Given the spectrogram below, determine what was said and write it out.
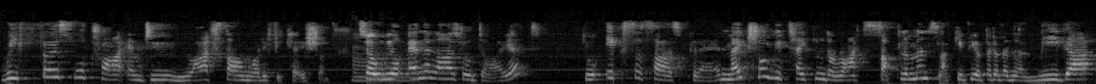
we first will try and do lifestyle modification. So we'll analyze your diet your exercise plan, make sure you're taking the right supplements, like give you a bit of an omega,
